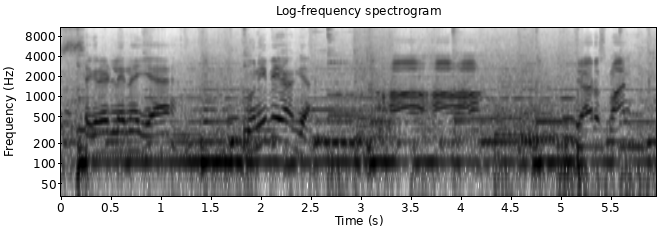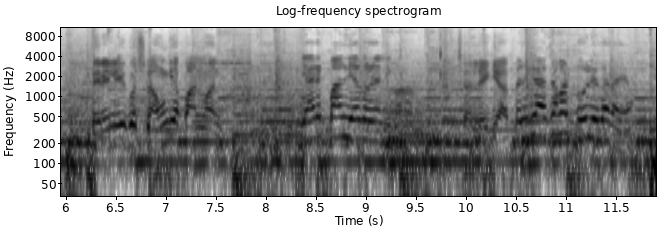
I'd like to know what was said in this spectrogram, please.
सिगरेट लेने गया है। तू नहीं पिएगा क्या? हाँ हाँ हाँ। यार उस्मान तेरे लिए कुछ लाऊं क्या पान वान यार एक पान लिया तो नहीं चल लेके आता बल्कि ऐसा कर दो लेकर आया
